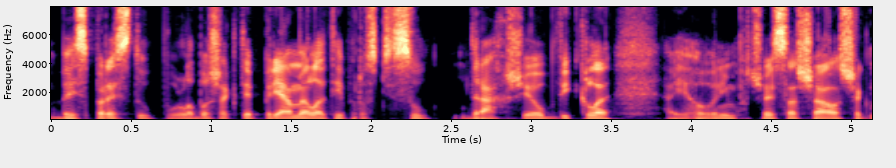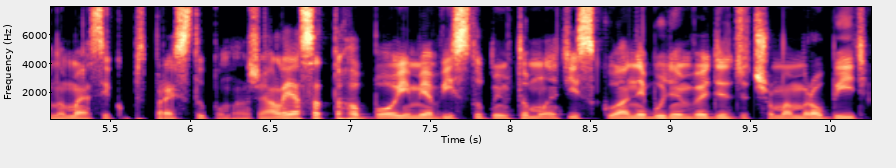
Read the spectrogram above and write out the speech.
bez prestupu, lebo však tie priame lety proste sú drahšie obvykle. A ja hovorím, počuj sa šál, však no ja si kúp s prestupom. Že, ale ja sa toho bojím, ja vystúpim v tom letisku a nebudem vedieť, že čo mám robiť.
